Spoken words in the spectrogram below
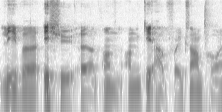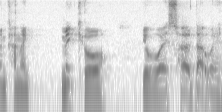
leave a issue uh, on on github for example and kind of make your your voice heard that way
